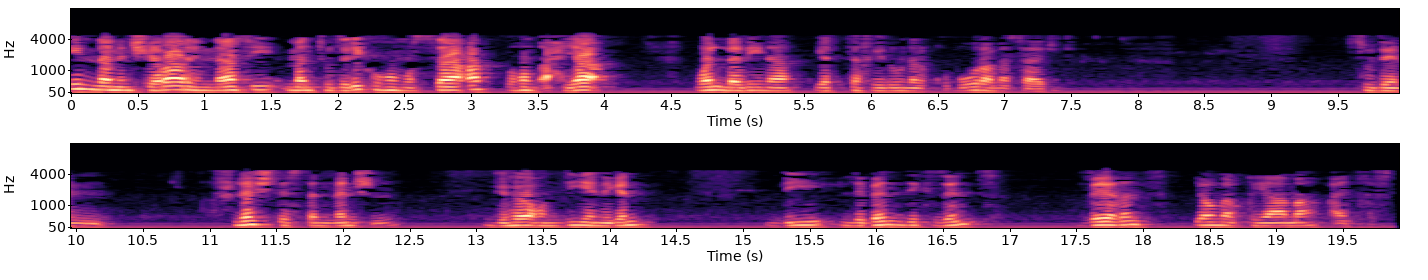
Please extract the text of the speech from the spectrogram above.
Inna min shirarin nasi man tudrikuhum as-sa'a wa hum ahya' والذين يتخذون القبور مساجد. Zu den schlechtesten Menschen gehören diejenigen, die lebendig sind, während Yawm al-Qiyamah eintrifft.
